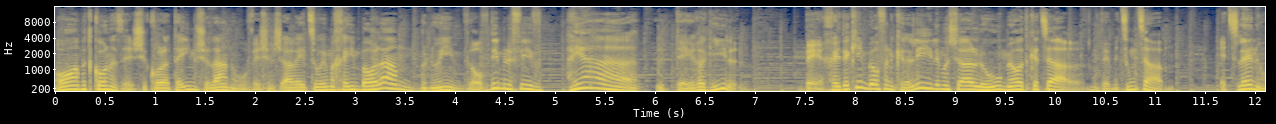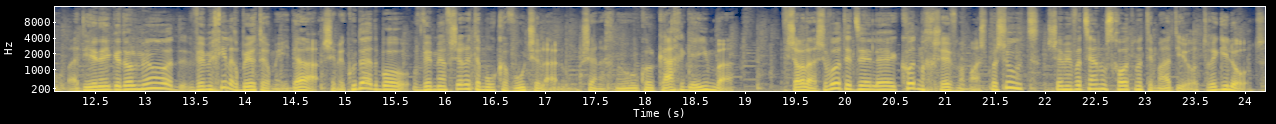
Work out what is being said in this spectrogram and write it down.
או המתכון הזה שכל התאים שלנו ושל שאר היצורים החיים בעולם בנויים ועובדים לפיו, היה די רגיל. בחיידקים באופן כללי, למשל, הוא מאוד קצר ומצומצם. אצלנו, ה-DNA גדול מאוד, ומכיל הרבה יותר מידע שמקודד בו, ומאפשר את המורכבות שלנו, שאנחנו כל כך גאים בה. אפשר להשוות את זה לקוד מחשב ממש פשוט, שמבצע נוסחאות מתמטיות רגילות,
